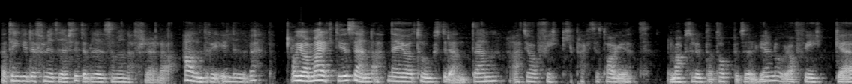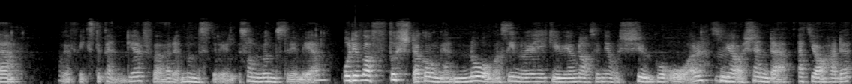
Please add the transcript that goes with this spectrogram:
Jag tänker definitivt inte bli som mina föräldrar. Aldrig i livet. Och jag märkte ju sen att när jag tog studenten att jag fick praktiskt taget de absoluta toppbetygen och jag fick, eh, och jag fick stipendier för mönster, som mönsterelev. Och det var första gången någonsin, och jag gick ju gymnasiet när jag var 20 år, som Mm. jag kände att jag hade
